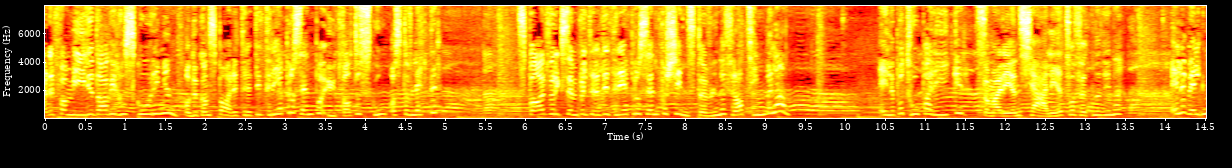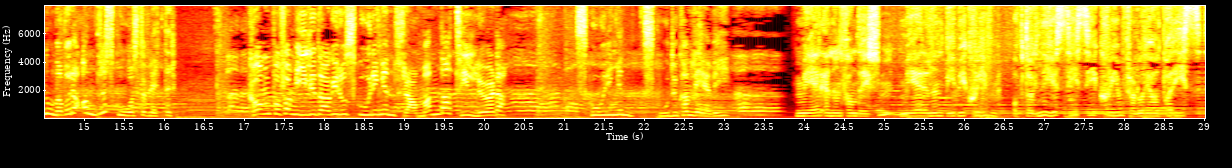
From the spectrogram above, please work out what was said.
er det familiedager hos Skoringen, og du kan spare 33% på utvalgte sko og støvletter. Spar f.eks. 33% på skinnstøvlene fra Timberland. Eller på to pariker, som er i en kjærlighet for føttene dine. Eller velg noen av våre andre sko og støvletter. Kom på familiedager hos Skoringen fra mandag til lørdag. Skoringen, sko du kan leve i. Mer enn en foundation, mer enn en BB-cream. Oppdag nye CC Cream fra L'Oreal Paris.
